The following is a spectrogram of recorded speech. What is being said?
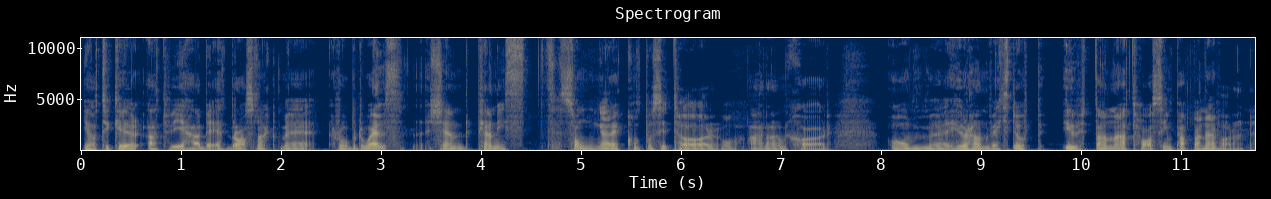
Jag tycker att vi hade ett bra snack med Robert Wells, känd pianist, sångare, kompositör och arrangör om eh, hur han växte upp utan att ha sin pappa närvarande.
